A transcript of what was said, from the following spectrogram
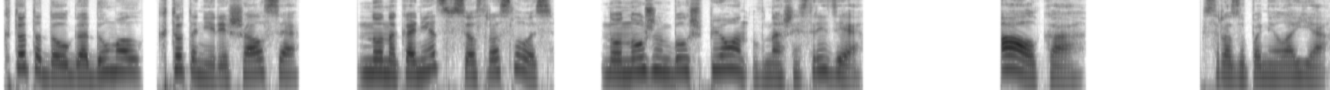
Кто-то долго думал, кто-то не решался. Но, наконец, все срослось. Но нужен был шпион в нашей среде. Алка. Сразу поняла я.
